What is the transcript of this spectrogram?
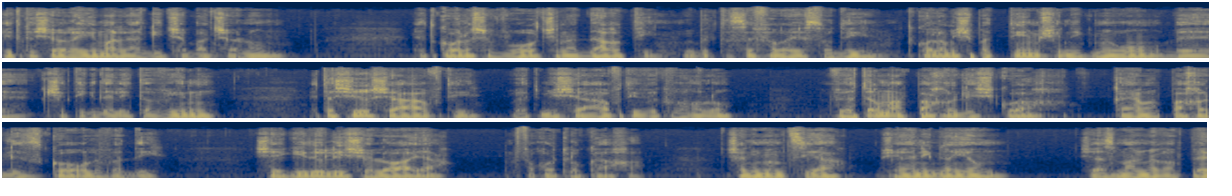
להתקשר לאימא להגיד שבת שלום, את כל השבועות שנדרתי בבית הספר היסודי, את כל המשפטים שנגמרו ב"כשתגדלי תביני", את השיר שאהבתי ואת מי שאהבתי וכבר לא, ויותר מהפחד לשכוח, קיים הפחד לזכור לבדי, שיגידו לי שלא היה, לפחות לא ככה, שאני ממציאה, שאין היגיון, שהזמן מרפא,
